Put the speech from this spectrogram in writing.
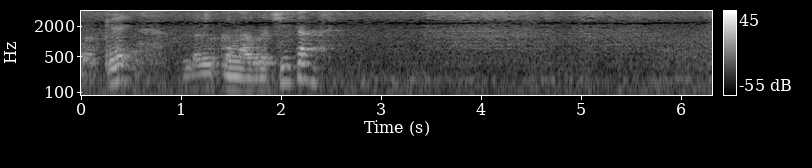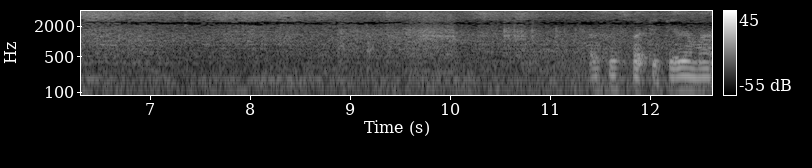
Ok, luego brochita. Eso es para que quede más.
